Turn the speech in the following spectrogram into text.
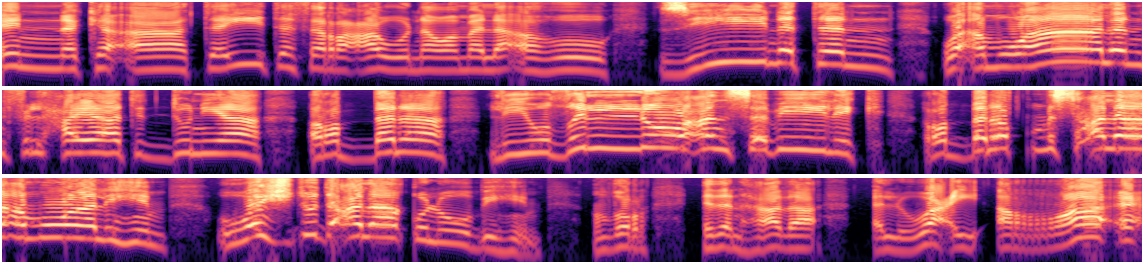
إنك آتيت فرعون وملأه زينة وأموالا في الحياة الدنيا. ربنا ليضلوا عن سبيلك. ربنا اطمس على أموالهم واشدد على قلوبهم. انظر إذا هذا الوعي الرائع.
